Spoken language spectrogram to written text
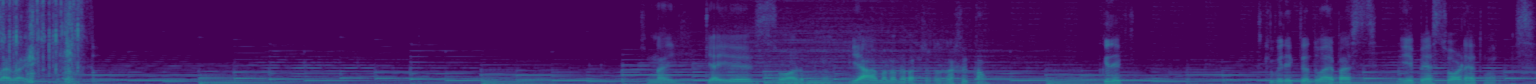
बाय बाय नहीं क्या ये स्वर्ण ये आर्मर अपने पास रख सकता हूँ? क्योंकि देख, क्योंकि देखते हो तुम्हारे पास ये बेस्ट स्वॉर्ड है तुम्हारे पास।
